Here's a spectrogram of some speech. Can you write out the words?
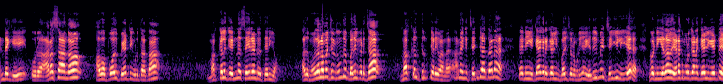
இன்றைக்கு ஒரு அரசாங்கம் அவ்வப்போது பேட்டி கொடுத்தா தான் மக்களுக்கு என்ன செய்கிறன்ற தெரியும். அது முதலமைச்சர்கிட்ட பதில் கிடைச்சா மக்கள் திருப்தி அடைவாங்க. ஆனால் இங்கே செஞ்சால் தானே நீங்கள் கேட்குற கேள்விக்கு பதில் சொல்ல முடியும். எதுவுமே செய்யலையே. இப்போ நீங்கள் ஏதாவது இடக்கு முடுக்கான கேள்வி கேட்டு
